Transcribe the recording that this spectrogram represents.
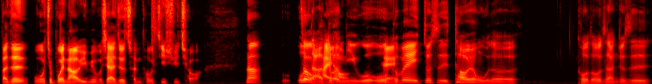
反正我就不会拿到玉米，我现在就是纯投机需求啊。那我打断你，我我哎可不可以就是套用我的口头禅，就是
